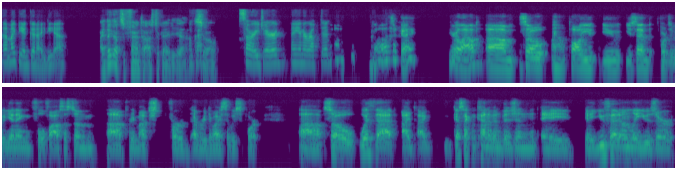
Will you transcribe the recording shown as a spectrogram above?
That might be a good idea. I think that's a fantastic idea. Okay. So sorry, Jared, I interrupted. No, that's okay. You're allowed. Um, so, Paul, you you you said towards the beginning, full file system, uh, pretty much for every device that we support. Uh, so with that, I, I, guess I can kind of envision a, a UFED only user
